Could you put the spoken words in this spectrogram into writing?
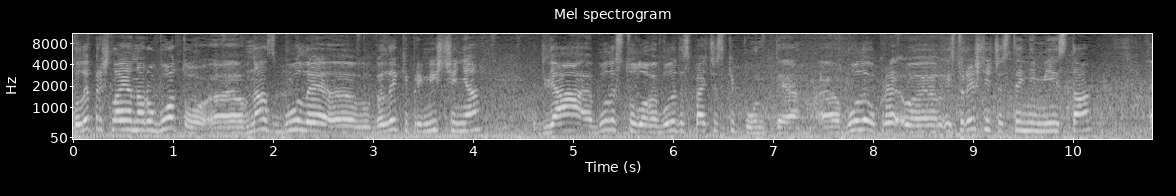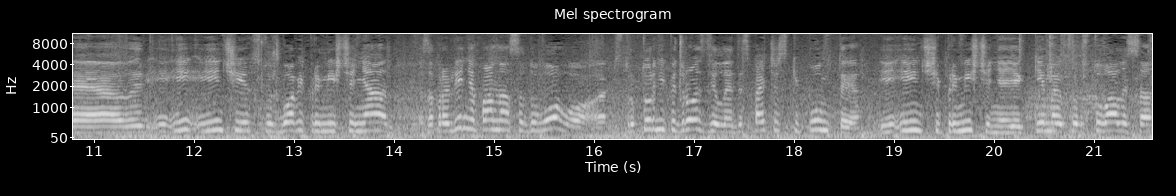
коли прийшла я на роботу, е, в нас були е, великі приміщення для були столові, були диспетчерські пункти, е, були е, історичні частини міста. е, І інші службові приміщення заправління пана садового, структурні підрозділи, диспетчерські пункти і інші приміщення, якими користувалися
